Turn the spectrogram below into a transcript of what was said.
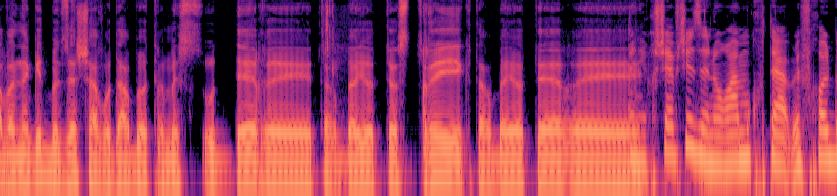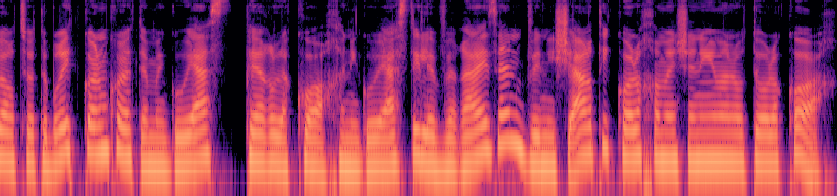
אבל נגיד בזה שהעבודה הרבה יותר מסודרת, הרבה יותר strict, הרבה יותר... אה, אני חושבת שזה נורא מוכתב, לפחות בארצות הברית, קודם כל אתה מגויס פר לקוח. אני גויסתי לוורייזן ונשארתי כל החמש שנים על אותו לקוח.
